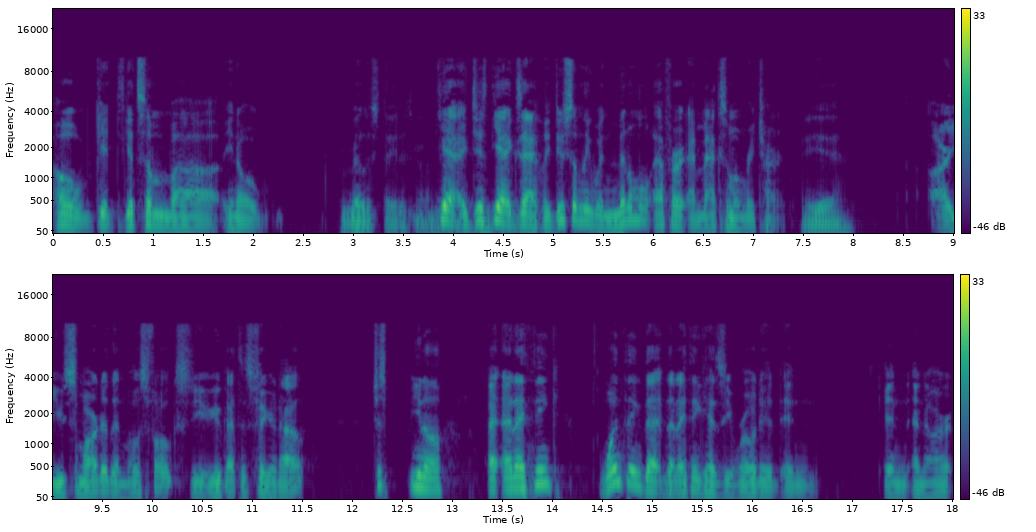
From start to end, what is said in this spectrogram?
oh, get get some, uh, you know, Real estate is not. yeah, just yeah, exactly. Do something with minimal effort and maximum return. Yeah. Are you smarter than most folks? You you got this figured out? Just you know, and, and I think one thing that, that I think has eroded in in in our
